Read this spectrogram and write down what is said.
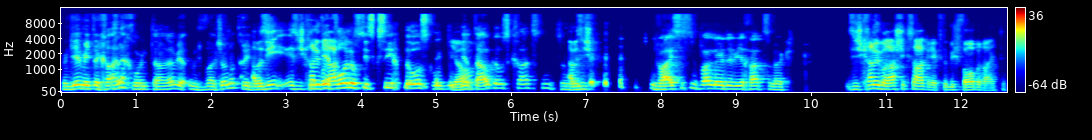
wenn die mit der Kralle kommt, dann wird man Fall schon noch kriegen. Aber sie, es ist keine wenn die voll auf dein Gesicht loskommt und Ja. dir die Augen auskratzt und so. Aber es ist, ich weiß es im Fall nicht, wie ich Katze mag. es ist kein Überraschungsangriff, du bist vorbereitet.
